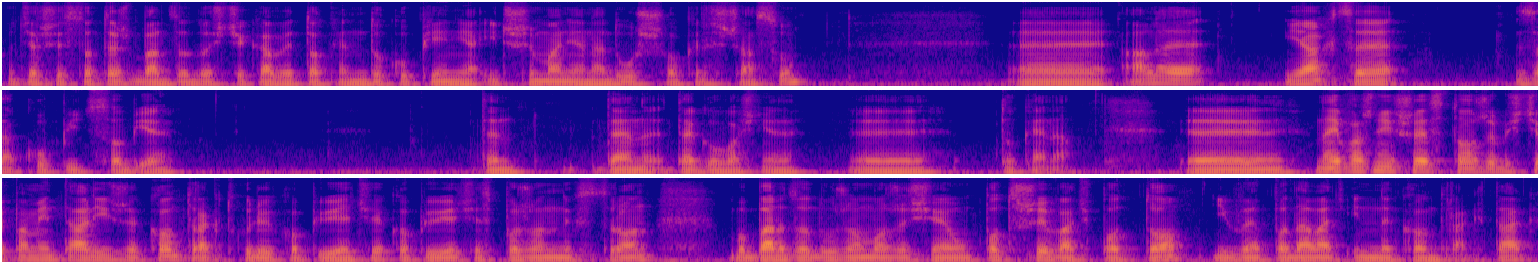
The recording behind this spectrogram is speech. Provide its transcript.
chociaż jest to też bardzo dość ciekawy token do kupienia i trzymania na dłuższy okres czasu. E, ale ja chcę zakupić sobie ten, ten, tego właśnie e, tokena. E, Najważniejsze jest to, żebyście pamiętali, że kontrakt, który kopiujecie, kopiujecie z porządnych stron, bo bardzo dużo może się podszywać pod to i podawać inny kontrakt, tak?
